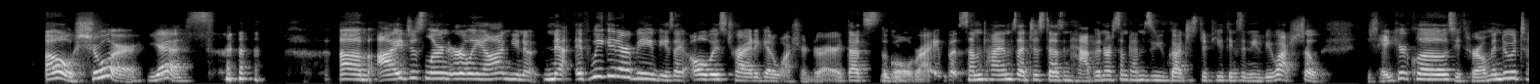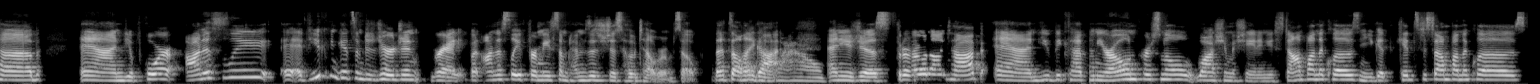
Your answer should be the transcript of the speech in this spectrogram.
Oh, sure. Yes. um, I just learned early on, you know, now if we get Airbnbs, I always try to get a washer and dryer. That's the goal, right? But sometimes that just doesn't happen, or sometimes you've got just a few things that need to be washed. So you take your clothes, you throw them into a tub, and you pour. Honestly, if you can get some detergent, great. But honestly, for me, sometimes it's just hotel room soap. That's all I got Wow. and you just throw it on top and you become your own personal washing machine and you stomp on the clothes and you get the kids to stomp on the clothes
